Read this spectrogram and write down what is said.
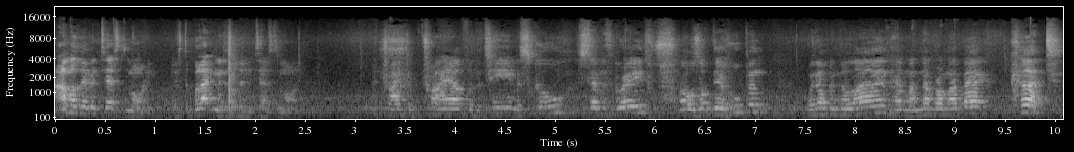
I'm a living testimony. Mr. Blackman is a living testimony. I tried to try out for the team at school, seventh grade. I was up there hooping, went up in the line, had my number on my back, cut.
